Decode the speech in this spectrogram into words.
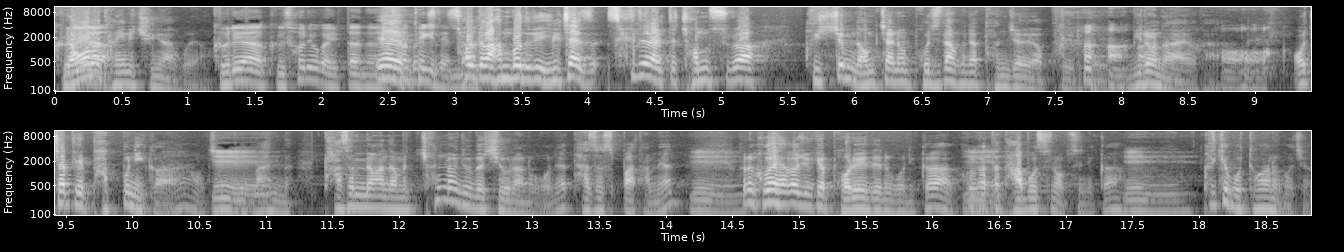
그래야- 영어는 당연히 중요하고요. 그래야 그 서류가 일단은 예, 선택이 된다. 서류가 한 번도 1차 스크린 할 때 점수가 90점이 넘지 않으면 보지도 않고 그냥 던져요. 옆으로 이렇게 밀어놔요. 다. 어. 어차피 바쁘니까 어차피 예, 예. 한 다섯 명 한다면 천 명 정도 지원하는 거거든요. 다섯 스팟 하면. 예. 그럼 그거 해가지고 이렇게 버려야 되는 거니까 그걸 예. 갖다 다 볼 수는 없으니까 예. 그렇게 보통 하는 거죠.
